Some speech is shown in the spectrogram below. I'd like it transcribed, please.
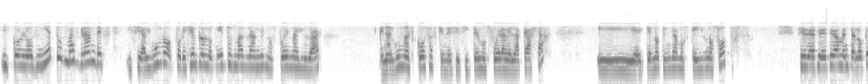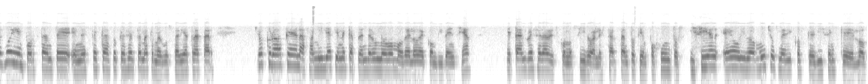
y con los nietos más grandes, y si alguno, por ejemplo, los nietos más grandes nos pueden ayudar en algunas cosas que necesitemos fuera de la casa y eh, que no tengamos que ir nosotros. Sí, definitivamente. Lo que es muy importante en este caso, que es el tema que me gustaría tratar, yo creo que la familia tiene que aprender un nuevo modelo de convivencia que tal vez era desconocido al estar tanto tiempo juntos. Y sí he, oído a muchos médicos que dicen que los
